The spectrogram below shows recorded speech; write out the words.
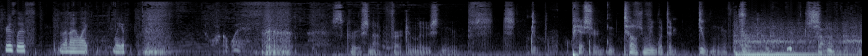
Screws loose, and then I like leave. Walk away. Screw's not firkin loose. And your stupid pisser tells me what to do. And you're firkin. Son of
